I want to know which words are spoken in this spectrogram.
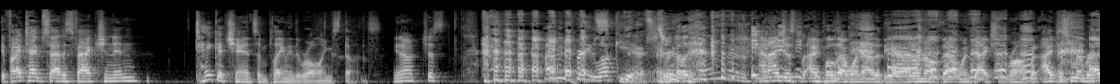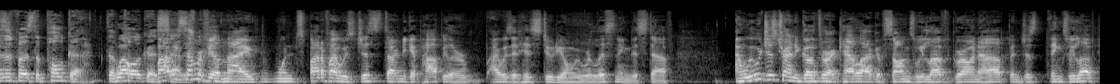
if I type satisfaction in, take a chance and play me the Rolling Stones. You know, just I've been pretty lucky actually. really. and I just I pulled that one out of the air. I don't know if that one's actually wrong, but I just remember As opposed to polka. The well, polka. Bobby satisfaction. Summerfield and I, when Spotify was just starting to get popular, I was at his studio and we were listening to stuff. And we were just trying to go through our catalog of songs we loved growing up and just things we loved.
